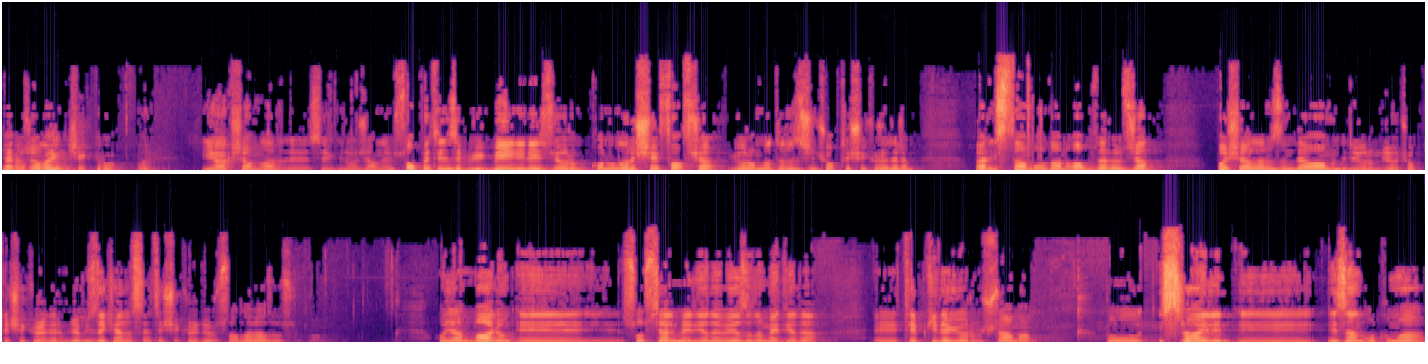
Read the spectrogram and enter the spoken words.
Yani Hocam- olayın şekli bu. Buyurun. İyi akşamlar e, sevgili hocam demiş. Sohbetinizi büyük beğeniyle izliyorum. Konuları şeffafça yorumladığınız için çok teşekkür ederim. Ben İstanbul'dan Abuzer Özcan. Başarılarınızın devamını diliyorum diyor. Çok teşekkür ederim diyor. Biz de kendisine teşekkür ediyoruz. Allah razı olsun. Hocam malum e, sosyal medyada ve yazılı medyada e, tepki de görmüştü ama bu İsrail'in e, ezan okuma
